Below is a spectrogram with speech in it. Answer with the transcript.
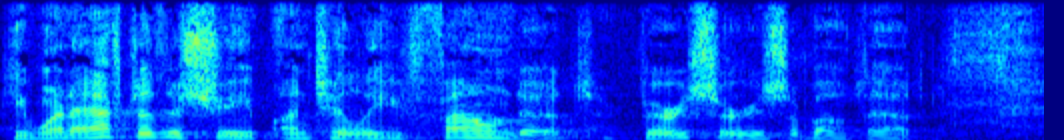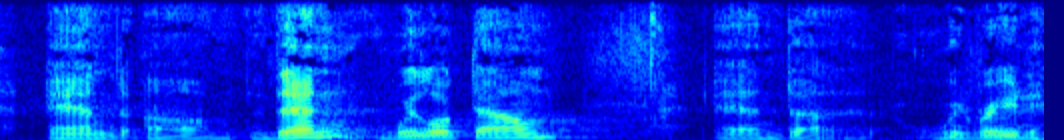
he went after the sheep until he found it, very serious about that. And um, then we look down and uh, we read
